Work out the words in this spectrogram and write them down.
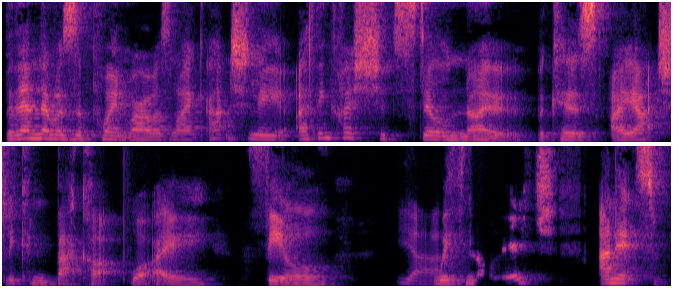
But then there was a point where I was like, actually, I think I should still know because I actually can back up what I feel yeah. with knowledge. And it's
